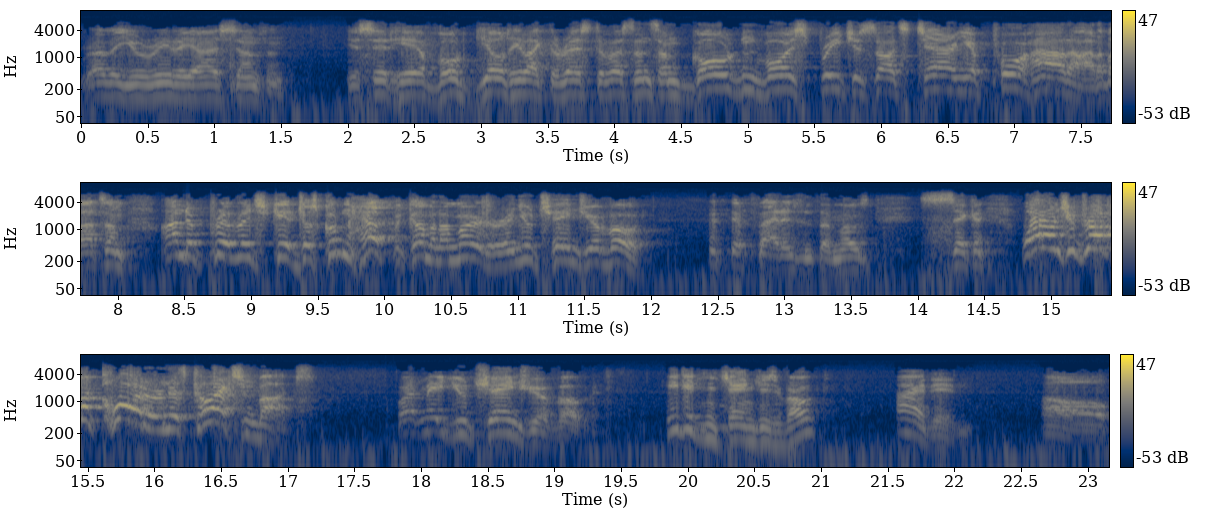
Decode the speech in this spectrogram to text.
Brother, you really are something. You sit here, vote guilty like the rest of us, and some golden voiced preacher starts tearing your poor heart out about some underprivileged kid just couldn't help becoming a murderer, and you change your vote. if that isn't the most sickening. Why don't you drop a quarter in this collection box? What made you change your vote? He didn't change his vote. I did. Oh,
